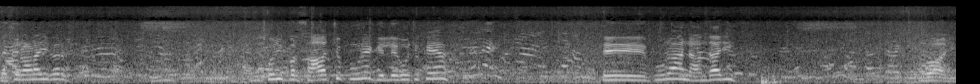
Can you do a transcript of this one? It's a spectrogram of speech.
ਦੱਸੋ ਰਾਣਾ ਜੀ ਫਿਰ। ਦੇਖੋ ਜੀ ਬਰਸਾਤ ਚ ਪੂਰੇ ਗਿੱਲੇ ਹੋ ਚੁੱਕੇ ਆ। ਤੇ ਪੂਰਾ ਆਨੰਦ ਆ ਜੀ। ਵਾਹ ਜੀ।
